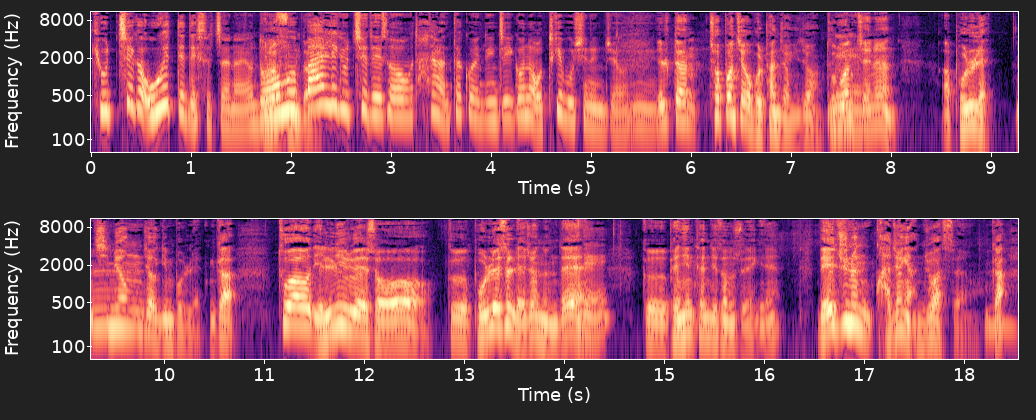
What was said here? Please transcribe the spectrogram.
교체가 5회 때 됐었잖아요. 너무 그렇습니다. 빨리 교체돼서 다들 안타까웠는데 이제 이거는 어떻게 보시는지요? 음. 일단 첫 번째가 볼 판정이죠. 두 네. 번째는 아, 볼넷, 음. 치명적인 볼넷. 그러니까 투아웃 1, 2루에서 그 볼넷을 내줬는데 네. 그 베닌텐디 선수에게 내주는 과정이 안 좋았어요. 그러니까 음.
